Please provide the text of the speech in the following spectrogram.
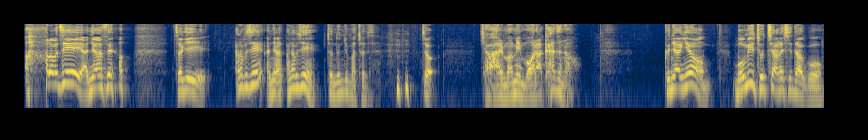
아, 할아버지, 안녕하세요. 저기, 할아버지, 안녕, 할아버지, 저 눈 좀 맞춰주세요. 저, 저 할머니 뭐라 카드노? 그냥요, 몸이 좋지 않으시다고.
